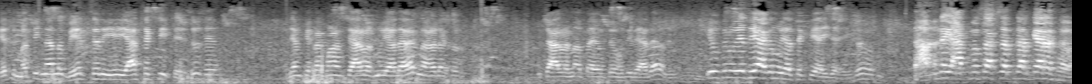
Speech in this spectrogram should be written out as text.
એ તો મતિ જ્ઞાનનો ભેદ છે ને, એ યાદ શક્તિ છે. શું છે? જેમ કેટલાક માણસ ચાર વર્ષનું યાદ આવે ને હવે ચાર વર્ષ હતા એવું સુધી યાદ આવે ને. એવું પેલું એથી આગળનું યાદ શક્તિ આવી જાય આપને આત્મ સાક્ષાત્કાર ક્યારે થયો?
